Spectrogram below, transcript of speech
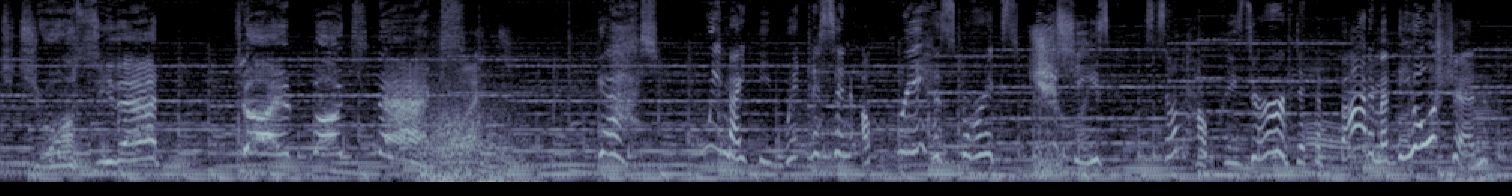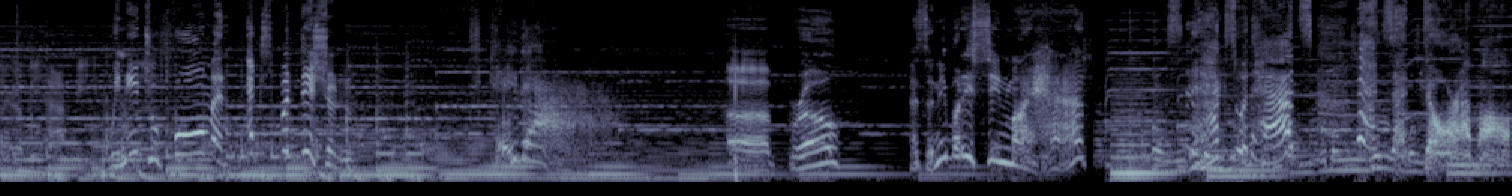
Did you all see that? Giant bug snacks! Gosh, we might be witnessing a prehistoric species somehow preserved at the bottom of the ocean. We need to form an expedition. Together. Uh, bro, has anybody seen my hat? Snacks with hats? That's adorable!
